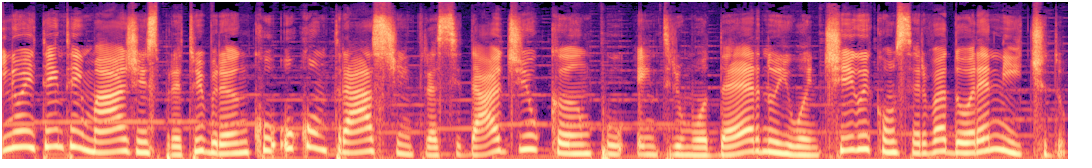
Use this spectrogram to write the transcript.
Em 80 imagens preto e branco, o contraste entre a cidade e o campo, entre o moderno e o antigo e conservador é nítido.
